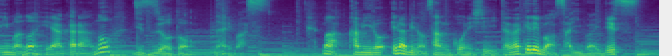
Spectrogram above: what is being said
今のヘアカラーの実情となります。まあ、髪色選びの参考にしていただければ幸いです。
